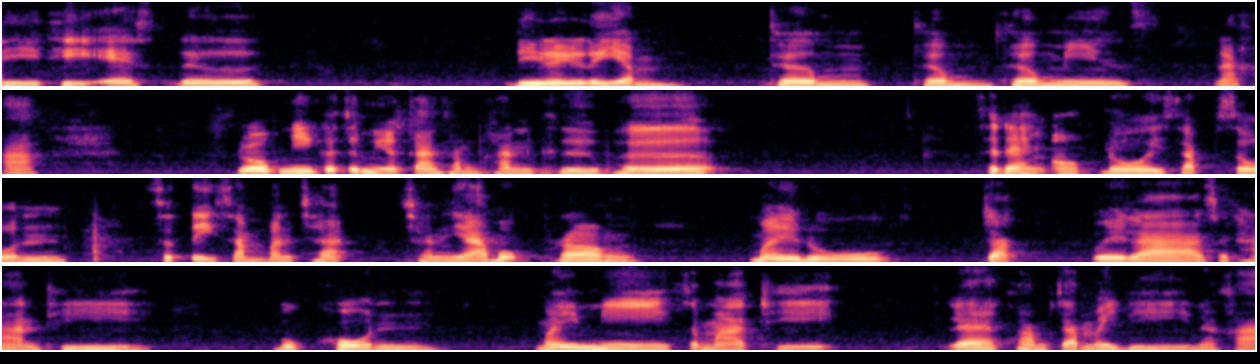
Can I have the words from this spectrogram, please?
DTS หรือ Delirium Term Term Termins นะคะ โรคนี้ก็จะมีอาการสำคัญคือเพ้อ แสดงออกโดยสับสน สติสัมปชัญญะ ชัญญาบกพร่อง ไม่รู้จักเวลาสถานที่ บุคคล ไม่มีสมาธิ และความจำไม่ดีนะคะ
